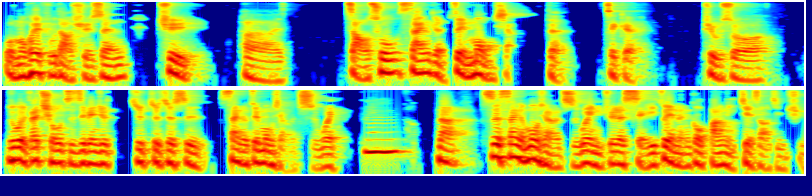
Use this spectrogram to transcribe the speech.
我们会辅导学生去呃找出三个最梦想。的这个，譬如说，如果你在求职这边就，就就就就是三个最梦想的职位，嗯，那这三个梦想的职位，你觉得谁最能够帮你介绍进去？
